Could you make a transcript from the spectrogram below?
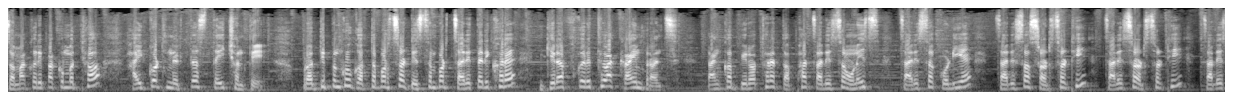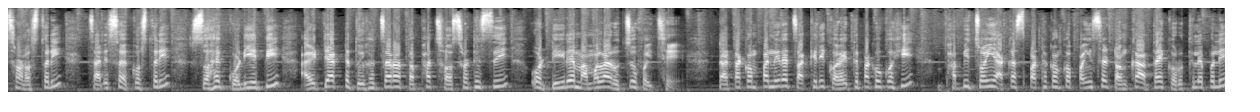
ଜମା କରିବାକୁ ମଧ୍ୟ ହାଇକୋର୍ଟ ନିର୍ଦ୍ଦେଶ ଦେଇଛନ୍ତି। ପ୍ରଦୀପଙ୍କୁ ଗତବର୍ଷ ଡିସେମ୍ବର ଚାରି ତାରିଖରେ ଗିରଫ କରିଥିଲା କ୍ରାଇମବ୍ରାଞ୍ଚ ତାଙ୍କ ବିରୋଧରେ ଦଫା ଚାରିଶହ ଉଣେଇଶ ଚାରିଶହ କୋଡ଼ିଏ ଚାରିଶହ ସଡ଼ଷଠି ଚାରିଶହ ଅଠଷଠି ଚାରିଶହ ଅଣସ୍ତରୀ ଚାରିଶହ ଏକସ୍ତରୀ ଶହେ କୋଡ଼ିଏ ବି ଆଇଟି ଆକ୍ଟ ଦୁଇ ହଜାର ଦଫା ଛଅଷଠି ସି ଓ ଡିରେ ମାମଲା ରୁଜୁ ହୋଇଛି। ଟାଟା କମ୍ପାନୀରେ ଚାକିରି କରାଇଦେବାକୁ କହି ଭାବି ଜଇଁ ଆକାଶ ପାଠକଙ୍କ ପାଇଁ ସେ ଟଙ୍କା ଆଦାୟ କରୁଥିଲେ ବୋଲି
